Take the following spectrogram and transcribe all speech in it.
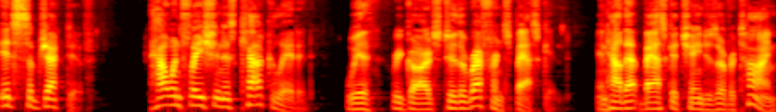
it's subjective. How inflation is calculated with regards to the reference basket and how that basket changes over time,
